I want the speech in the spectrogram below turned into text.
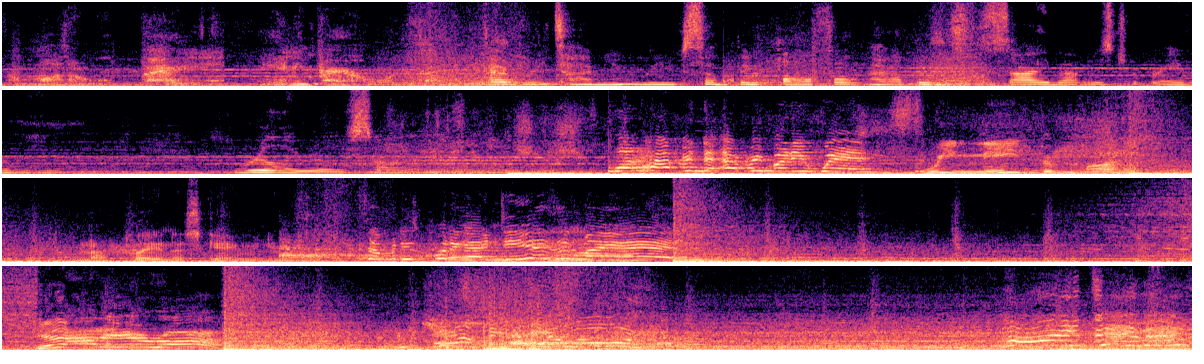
Your mother will pay. Any parent would pay. Every time you leave, something awful happens. Sorry about Mr. Braverman. Really, really sorry. What happened to everybody wins? We need the money. I'm not playing this game anymore. Somebody's putting ideas in my head. Get out of here, Ron! You can't leave me alone. Hi, David!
